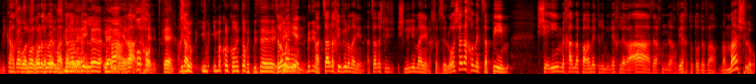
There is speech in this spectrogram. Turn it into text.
בעיקר שמאלה, שמאלה זה כלפי אומר מטה. בעיקר יורדים. ל- ל- כן, לרעה. לרעה, נכון. כן. בדיוק, אם- הכל קורה טוב, את מי זה... זה לא כאילו, מעניין. הצד החיובי לא מעניין, הצד השלילי מעניין. עכשיו, זה לא שאנחנו מצפים שאם אחד מהפרמטרים ילך לרעה, אז אנחנו נרוויח את אותו דבר. ממש לא.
